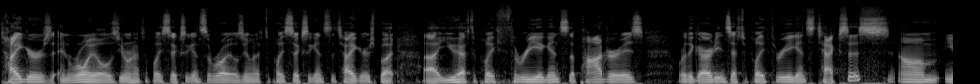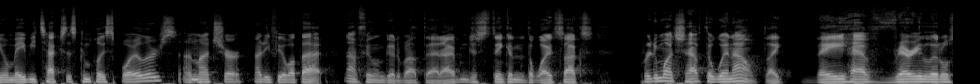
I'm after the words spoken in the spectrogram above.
Tigers and Royals. You don't have to play six against the Royals. You don't have to play six against the Tigers, but uh, you have to play three against the Padres, where the Guardians have to play three against Texas. Um, you know, maybe Texas can play spoilers. I'm not sure. How do you feel about that? Not feeling good about that. I'm just thinking that the White Sox pretty much have to win out. Like they have very little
